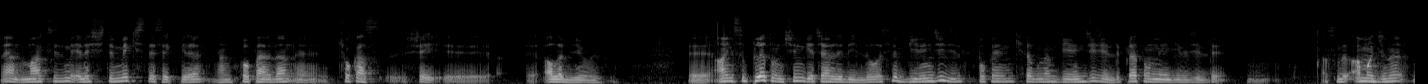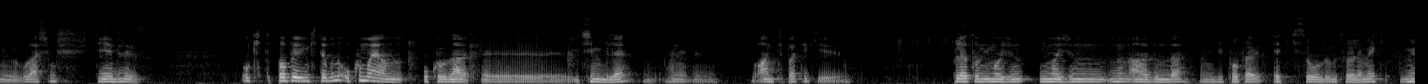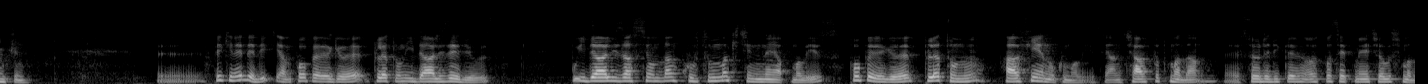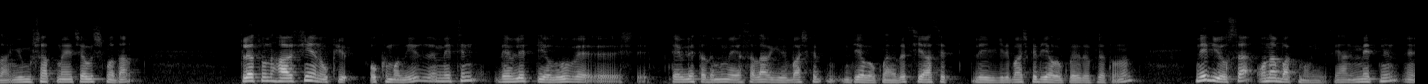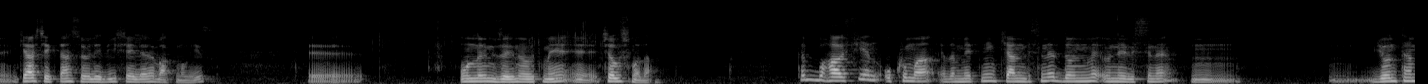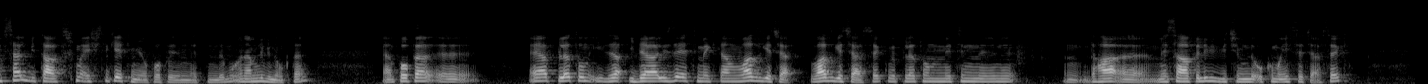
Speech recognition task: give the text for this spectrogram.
yani Marksizmi eleştirmek istesek bile yani Popper'den e, çok az şey e, alabiliyoruz. E, aynısı Platon için geçerli değil. Dolayısıyla birinci cilt, Popper'in kitabının birinci cildi, Platon'la ilgili cildi aslında amacına e, ulaşmış diyebiliriz o kitap, Popper'in kitabını okumayan okurlar e, için bile hani e, bu antipatik e, Platon imajın, imajının ardında hani bir Popper etkisi olduğunu söylemek mümkün. E, peki ne dedik? Yani Popper'e göre Platon'u idealize ediyoruz. Bu idealizasyondan kurtulmak için ne yapmalıyız? Popper'e göre Platon'u harfiyen okumalıyız. Yani çarpıtmadan, e, söylediklerini örtbas etmeye çalışmadan, yumuşatmaya çalışmadan Platon'u harfiyen oku, okumalıyız ve metin devlet diyaloğu ve e, işte devlet adamı ve yasalar gibi başka diyaloglarda, siyasetle ilgili başka diyalogları da Platon'un ne diyorsa ona bakmalıyız. Yani metnin e, gerçekten söylediği şeylere bakmalıyız. E, onların üzerine örtmeye çalışmadan. Tabi bu harfiyen okuma ya da metnin kendisine dönme önerisine hmm, yöntemsel bir tartışma eşlik etmiyor Popper'in metninde. Bu önemli bir nokta. Yani Popper e, eğer Platon'u idealize etmekten vazgeçer, vazgeçersek ve Platon'un metinlerini daha e, mesafeli bir biçimde okumayı seçersek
